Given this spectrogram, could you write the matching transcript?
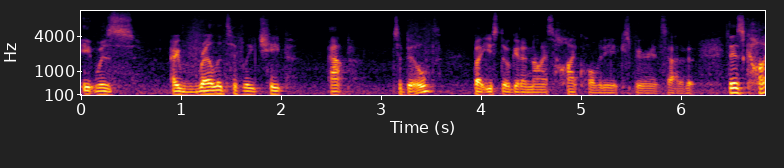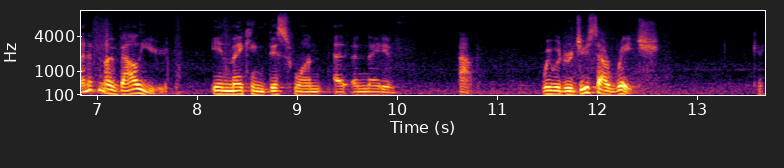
it was a relatively cheap app to build, but you still get a nice high quality experience out of it. There's kind of no value in making this one a, a native app. We would reduce our reach. Okay?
